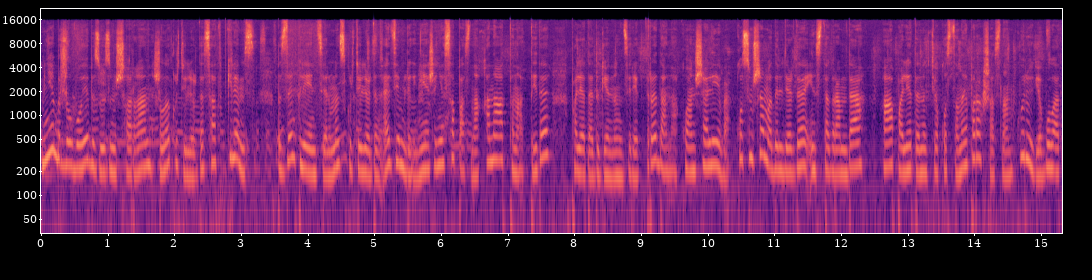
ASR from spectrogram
міне бір жыл бойы біз өзіміз шығарған жылы күртелерді сатып келеміз. Біздің клиенттеріміз күртелердің әдемілігіне және сапасына қанағаттанады дейді палета дүкенінің директоры дана қуанышәлиева. Қосымша модельдерді инстаграмда а палета нүкте қостанай парақшасынан көруге болады.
